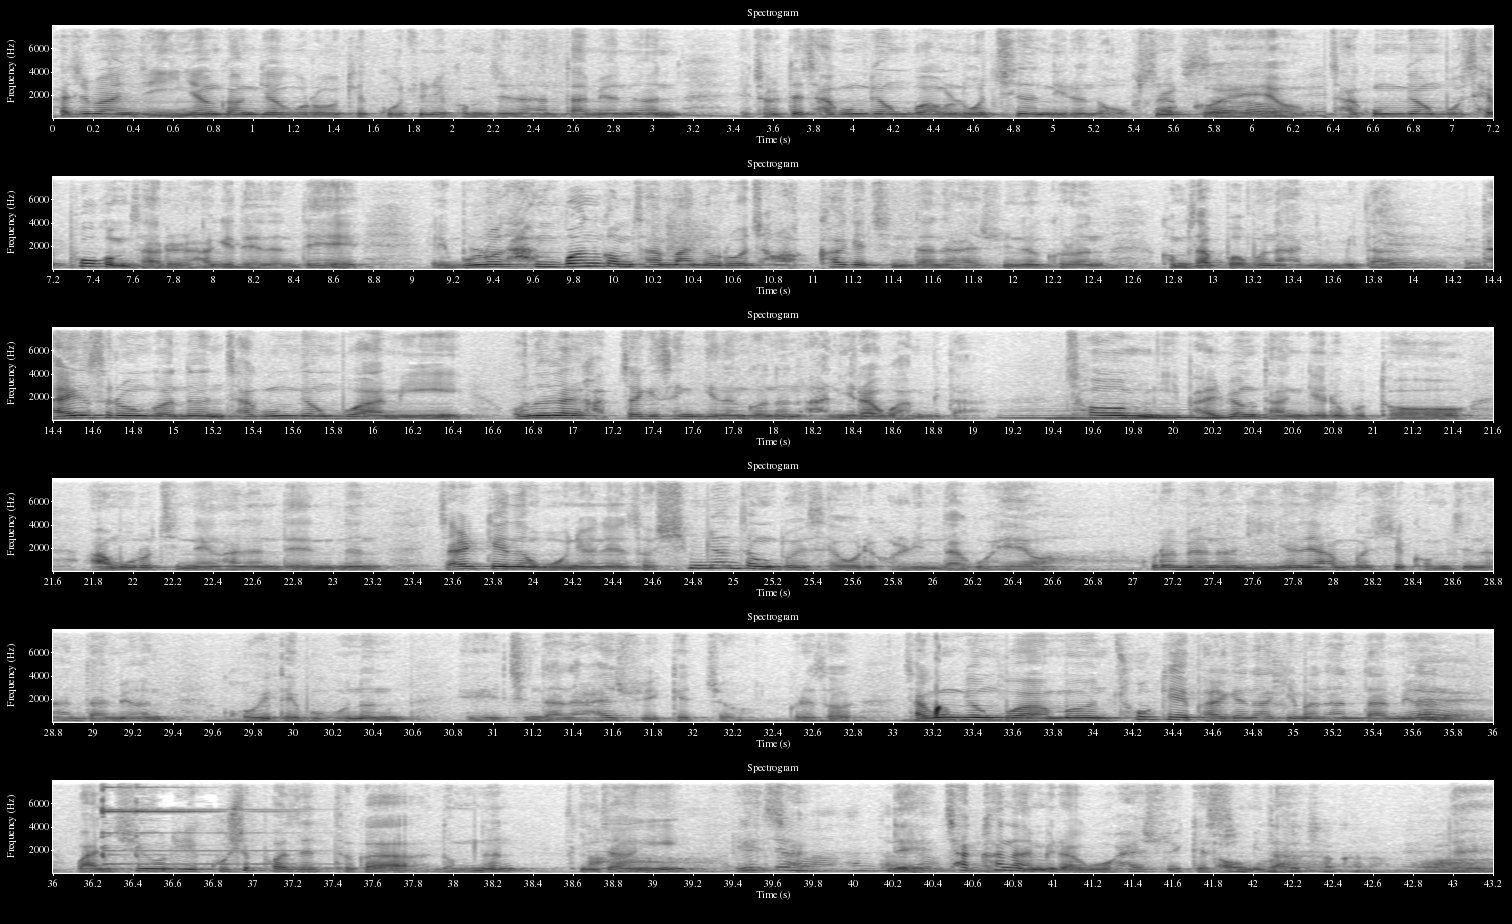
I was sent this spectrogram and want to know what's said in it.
하지만 이제 2년 간격으로 이렇게 꾸준히 검진을 한다면은 절대 자궁경부암을 놓치는 일은 없을 없어요? 거예요. 예. 자궁경부 세포 검사를 하게 되는데 예, 물론 한 번 검사만으로 정확하게 진단을 할 수 있는 그런 검사법은 아닙니다. 예. 다행스러운 거는 자궁경부암이 어느 날 갑자기 생기는 거는 아니라고 합니다. 음. 처음 이 발병 단계로부터 암으로 진행하는 데는 짧게는 5년에서 10년 정도의 세월이 걸린다고 해요. 그러면은 2년에 한 번씩 검진을 한다면 거의 대부분은 예, 진단을 할 수 있겠죠. 그래서 자궁경부암은 초기에 발견하기만 한다면 네. 완치율이 90%가 넘는 굉장히 아, 예, 일찍만 자- 한다면? 네, 착한 암이라고 할수 어, 있겠습니다. 그것도 착한 암. 네. 와. 네.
